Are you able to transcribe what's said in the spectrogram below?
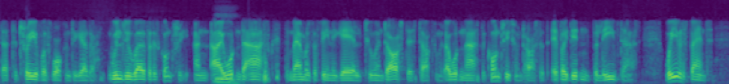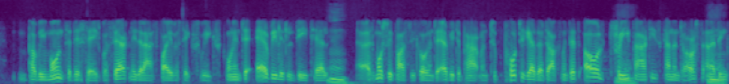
that the three of us working together will do well for this country. And mm. I wouldn't ask the members of Fine Gael to endorse this document. I wouldn't ask the country to endorse it if I didn't believe that. We have spent probably months at this stage, but certainly the last five or six weeks, going into every little detail, mm. uh, as much as possible, go into every department to put together a document that all three mm. parties can endorse. And I mm. think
